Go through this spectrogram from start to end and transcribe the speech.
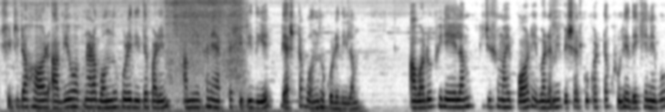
সিটিটা হওয়ার আগেও আপনারা বন্ধ করে দিতে পারেন। আমি এখানে একটা সিটি দিয়ে গ্যাসটা বন্ধ করে দিলাম। আবারও ফিরে এলাম। কিছু সময় পর এবার আমি প্রেশার কুকারটা খুলে দেখে নেব।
